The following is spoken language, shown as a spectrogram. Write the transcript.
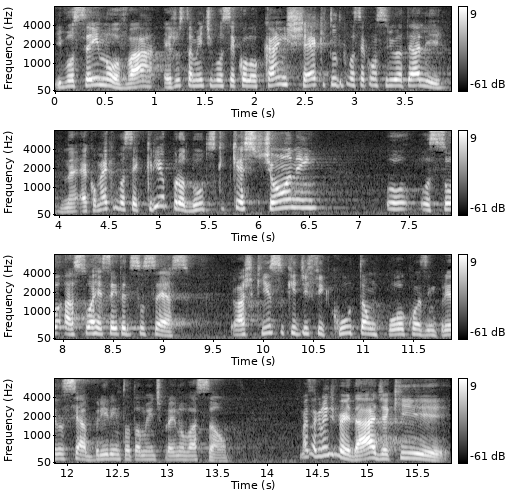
E você inovar é justamente você colocar em xeque tudo que você construiu até ali. Né? É como é que você cria produtos que questionem o, o a sua receita de sucesso. Eu acho que isso que dificulta um pouco as empresas se abrirem totalmente para a inovação. Mas a grande verdade é que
